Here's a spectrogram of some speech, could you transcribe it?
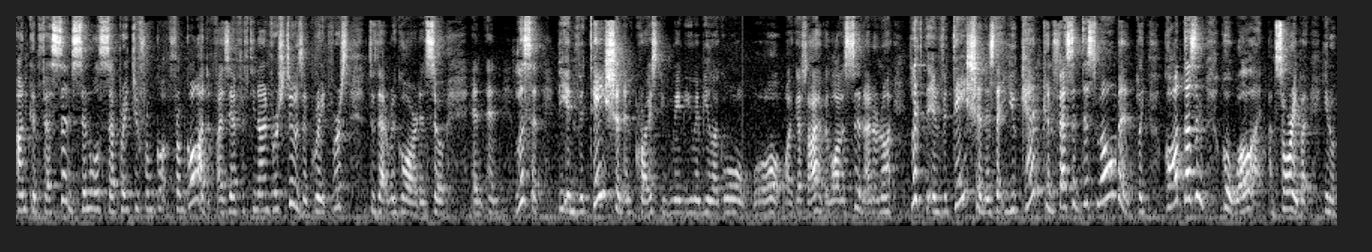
unconfessed sin. Sin will separate you from God. From God. Isaiah 59 verse 2 is a great verse to that regard. And so, and and listen, the invitation in Christ, you maybe you may be like, oh, oh, I guess I have a lot of sin. I don't know. Look, the invitation is that you can confess at this moment. Like God doesn't go, well, I, I'm sorry, but you know,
